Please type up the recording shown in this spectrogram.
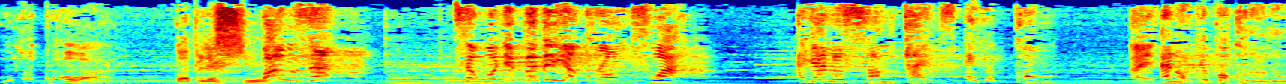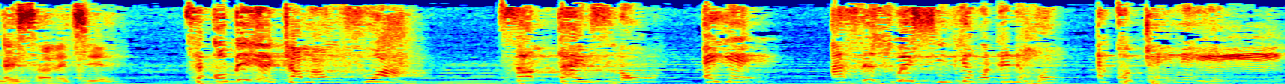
Woman power. God bless you. Wahu So sɛ wɔ nipa bi yɛ korɔmfo a ɛyɛ eh, no sometimes ɛyɛ kɔm I ɛna ɔde bɔ korɔ no. insanity. sɛ obi yɛ dwamanfo a sometimes no ɛyɛ asesue bi a wɔde ne ho ɛkɔ twɛn ne yɛ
